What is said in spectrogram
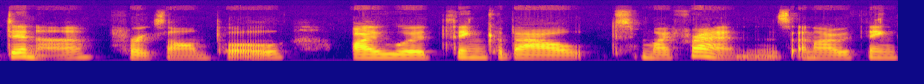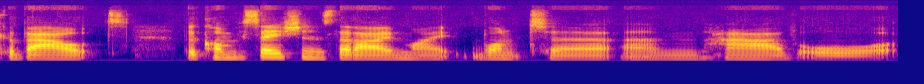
dinner, for example, I would think about my friends and I would think about the conversations that I might want to um, have or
